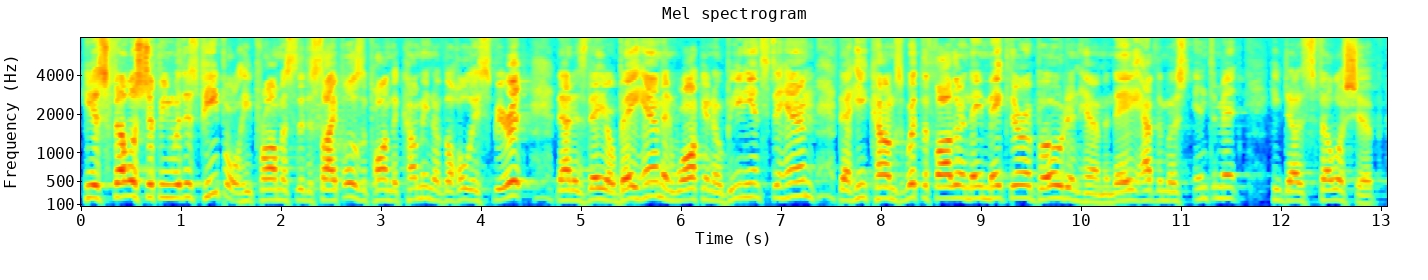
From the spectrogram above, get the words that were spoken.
He is fellowshipping with his people. He promised the disciples upon the coming of the Holy Spirit that as they obey him and walk in obedience to him, that he comes with the Father and they make their abode in him and they have the most intimate, he does fellowship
